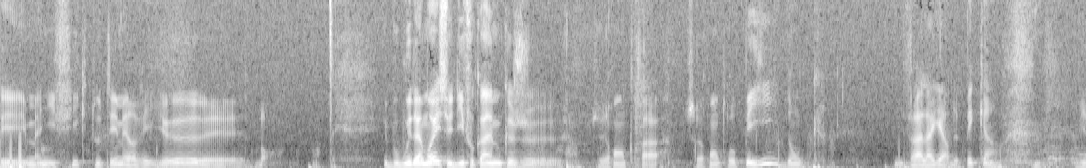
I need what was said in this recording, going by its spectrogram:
est magnifique, tout est merveilleux. Bon. Et au bout d'un mois, il se dit, il faut quand même que je, rentre, à, je rentre au pays, donc il va à la gare de Pékin.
